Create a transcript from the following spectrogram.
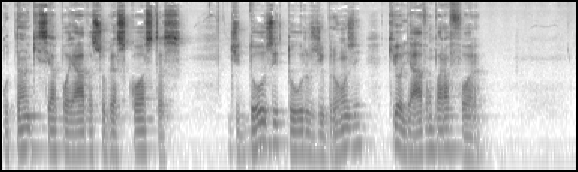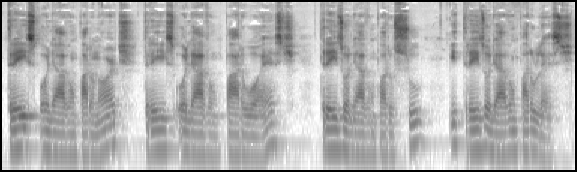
O tanque se apoiava sobre as costas de doze touros de bronze que olhavam para fora. Três olhavam para o norte, três olhavam para o oeste, três olhavam para o sul e três olhavam para o leste.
